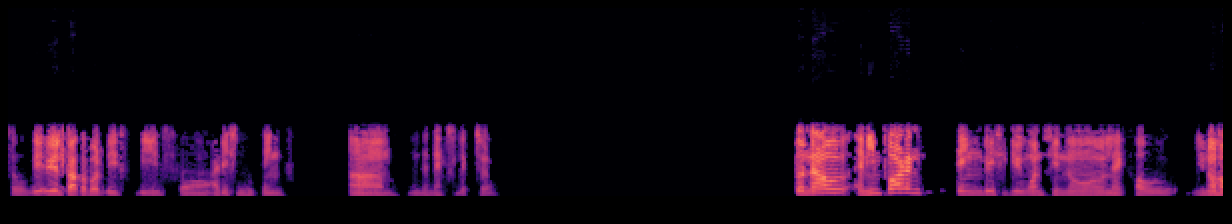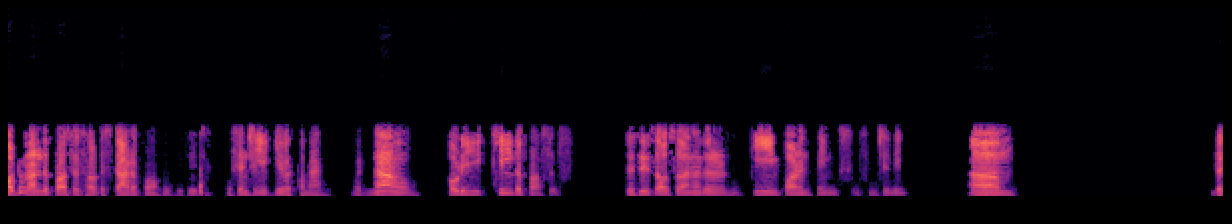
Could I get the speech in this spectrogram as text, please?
So we will talk about these these uh, additional things um, in the next lecture. So now an important thing basically once you know like how you know how to run the process how to start a process which is essentially give a command. But now how do you kill the process this is also another key important things essentially um, the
